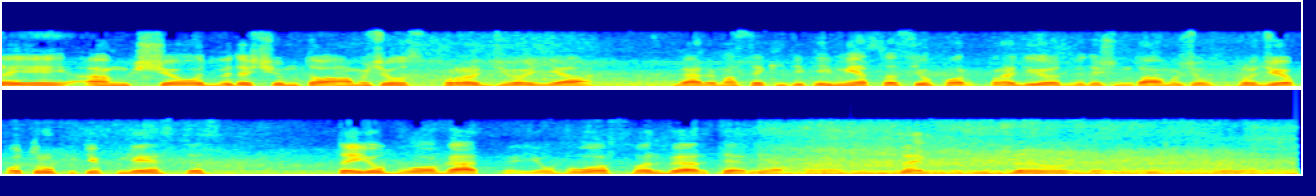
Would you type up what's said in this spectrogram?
Tai anksčiau 20 amžiaus pradžioje, galima sakyti, kai miestas jau pradėjo 20 amžiaus pradžioje po truputį plėstis, tai jau buvo gatvė, jau buvo svarbi arterija. Taip, čia jau nesakyčiau,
